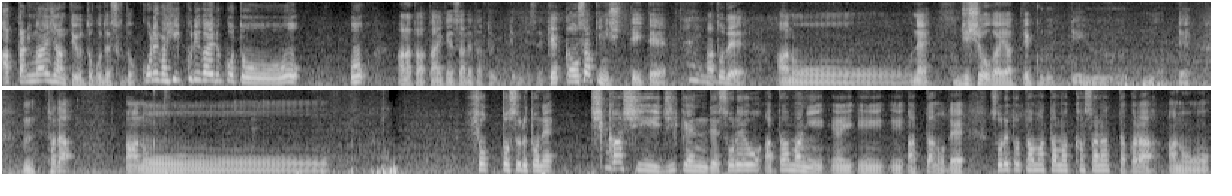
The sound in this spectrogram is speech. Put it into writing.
当たり前じゃんというところですけど、これがひっくり返ることををあなたは体験されたと言ってもですね。結果を先に知っていて、はい後で、あのーね、事象がやってくるっていうのって、うん、ただ、あのーひょっとするとね、近しい事件でそれを頭に、えーあったので、それとたまたま重なったから、あのー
